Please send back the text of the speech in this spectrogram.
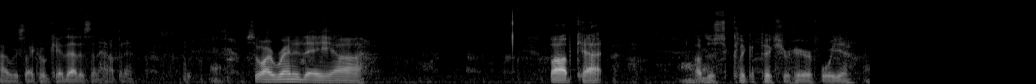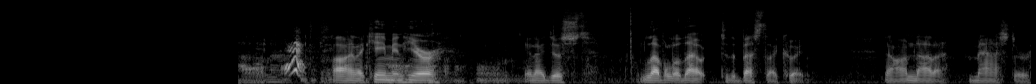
I was like, okay, that isn't happening. So I rented a uh, Bobcat I'll just click a picture here for you. Uh, and I came in here and I just leveled it out to the best I could. Now I'm not a master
